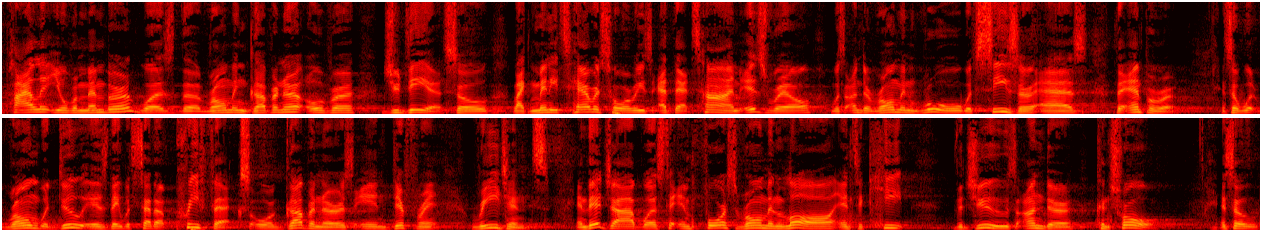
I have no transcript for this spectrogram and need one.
Pilate, you'll remember, was the Roman governor over Judea. So, like many territories at that time, Israel was under Roman rule with Caesar as the emperor. And so, what Rome would do is they would set up prefects or governors in different regions. And their job was to enforce Roman law and to keep the Jews under control. And so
